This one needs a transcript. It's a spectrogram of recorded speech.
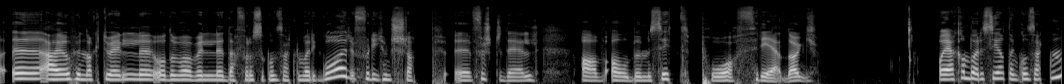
uh, er jo hun aktuell, og det var vel derfor også konserten var i går, fordi hun slapp uh, første del av albumet sitt på fredag. Og jeg kan bare si at den konserten,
